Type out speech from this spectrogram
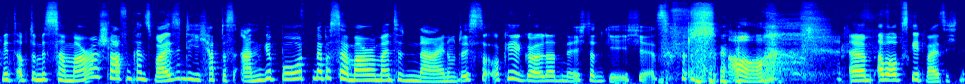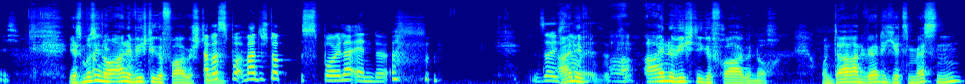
mit, ob du mit Samara schlafen kannst, weiß ich nicht. Ich habe das angeboten, aber Samara meinte nein. Und ich so, okay, Girl, dann nicht, dann gehe ich jetzt. Oh. ähm, aber ob es geht, weiß ich nicht. Jetzt muss ich noch eine wichtige Frage stellen. Aber Spo warte, stopp, Spoiler Ende. Soll ich eine, noch, okay. eine wichtige Frage noch. Und daran werde ich jetzt messen,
